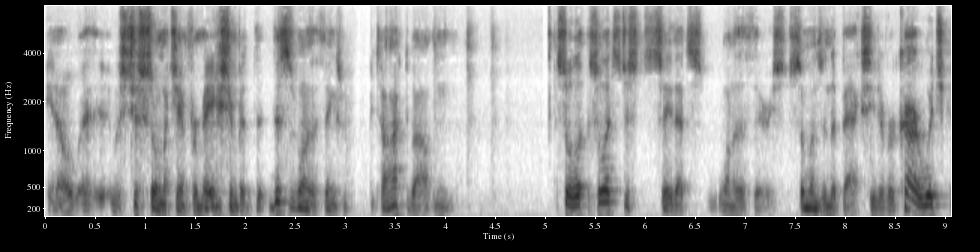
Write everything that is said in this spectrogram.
you know, it was just so much information, but th- this is one of the things we talked about. And so, so let's just say that's one of the theories. Someone's in the back seat of her car, which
